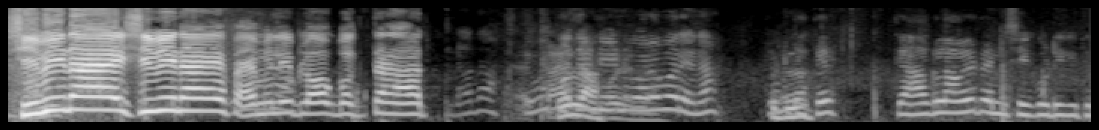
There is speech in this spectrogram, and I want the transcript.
शिवी नाही शिवी नाही फॅमिली ब्लॉग बघतात बरोबर आहे ना कुठला ते आग लावले त्यांनी शेकोटी किती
